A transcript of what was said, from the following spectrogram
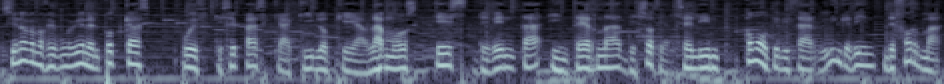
Si no conoces muy bien el podcast, pues que sepas que aquí lo que hablamos es de venta interna, de social selling, cómo utilizar LinkedIn de forma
